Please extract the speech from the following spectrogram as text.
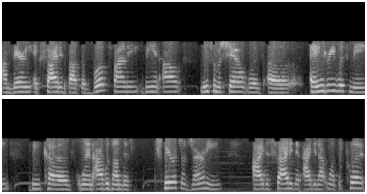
I'm very excited about the book finally being out. Lisa Michelle was uh, angry with me because when I was on this spiritual journey I decided that I did not want to put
